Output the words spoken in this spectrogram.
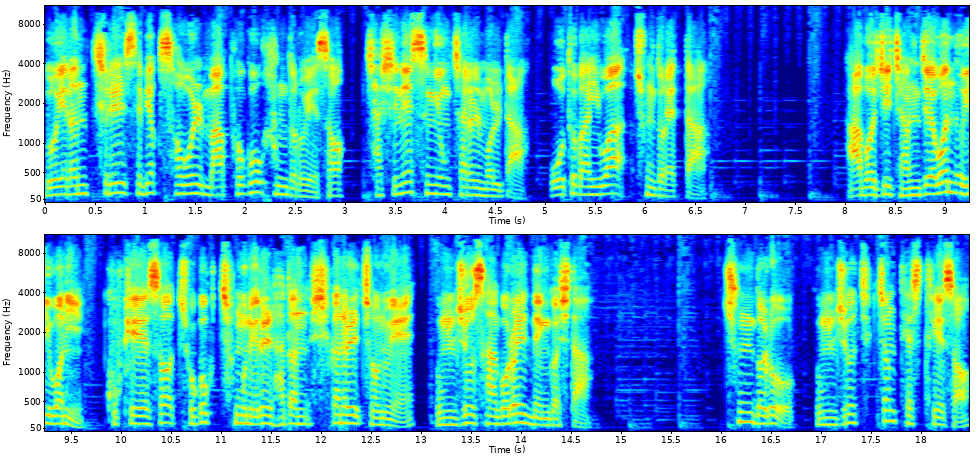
노엘은 7일 새벽 서울 마포구 한도로에서 자신의 승용차를 몰다 오토바이와 충돌했다. 아버지 장재원 의원이 국회에서 조국 청문회를 하던 시간을 전후해 음주 사고를 낸 것이다. 충돌 후 음주 측정 테스트에서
